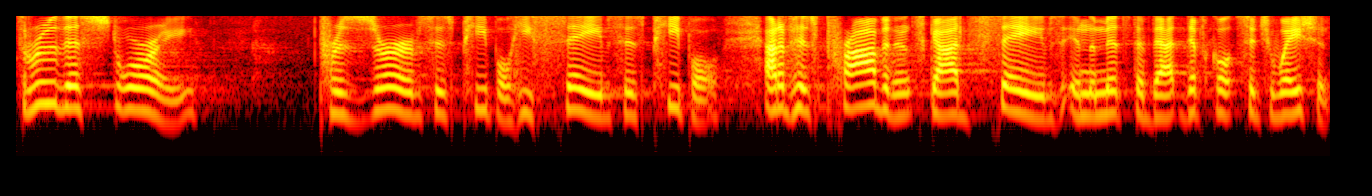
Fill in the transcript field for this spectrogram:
through this story, preserves his people. He saves his people. Out of his providence, God saves in the midst of that difficult situation.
